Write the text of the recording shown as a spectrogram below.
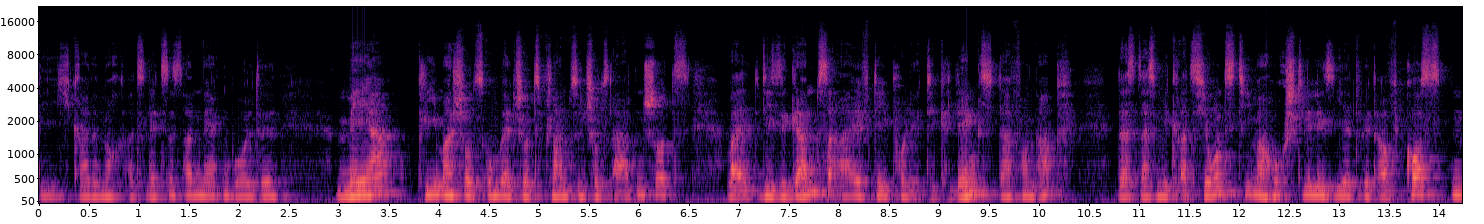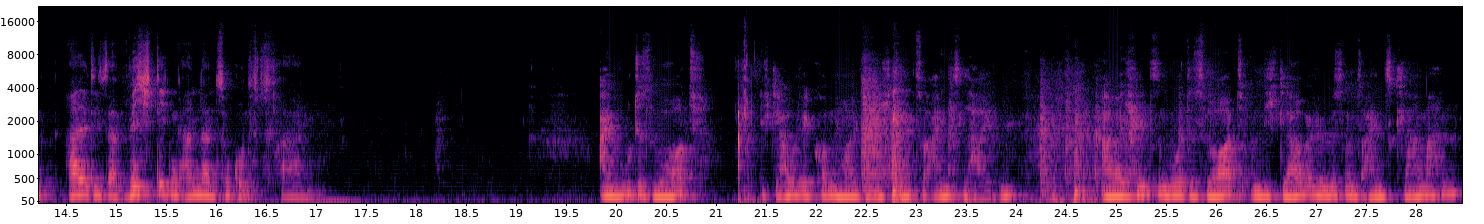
die ich gerade noch als letztes anmerken wollte, mehr Klimaschutz, Umweltschutz, Pflanzenschutz, Artenschutz, weil diese ganze AfD-Politik lenkt davon ab, dass das Migrationsthema hochstilisiert wird auf Kosten all dieser wichtigen anderen Zukunftsfragen. Ein gutes Wort ich glaube, wir kommen heute nicht mehr zu Einzelheiten. Aber ich finde es ein gutes Wort und ich glaube, wir müssen uns eins klar machen.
